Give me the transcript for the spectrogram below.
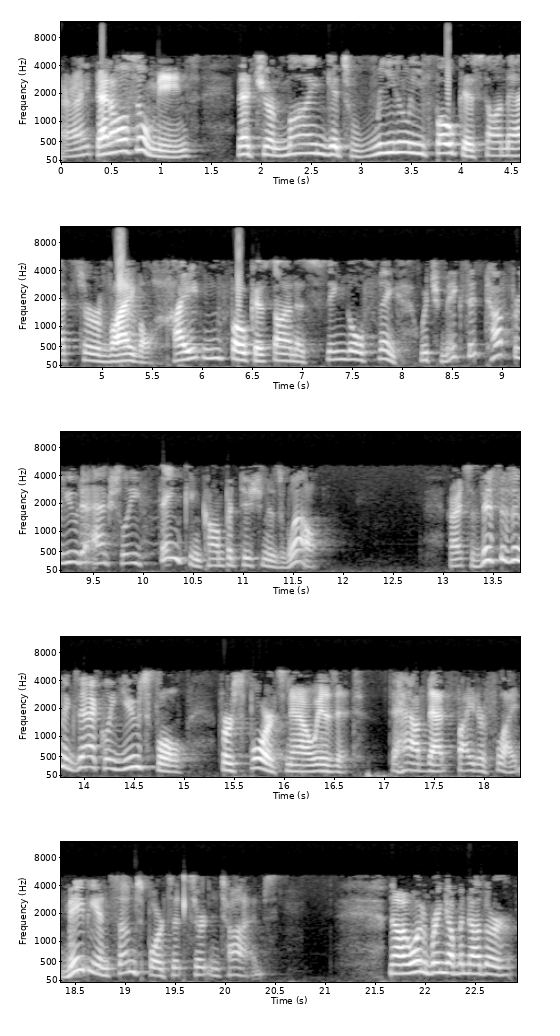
All right? That also means that your mind gets really focused on that survival, heightened focused on a single thing, which makes it tough for you to actually think in competition as well. All right, so this isn't exactly useful for sports now, is it? To have that fight or flight. Maybe in some sports at certain times. Now, I want to bring up another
